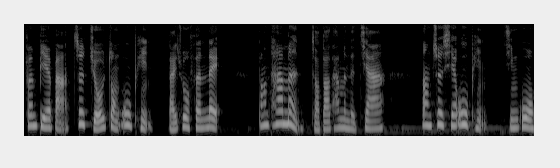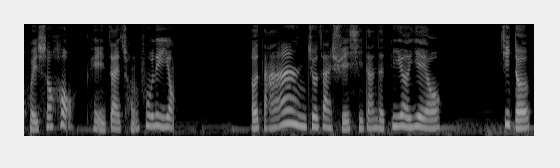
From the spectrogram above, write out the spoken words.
分别把这九种物品来做分类，帮他们找到他们的家，让这些物品经过回收后可以再重复利用。而答案就在学习单的第二页哦。记得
